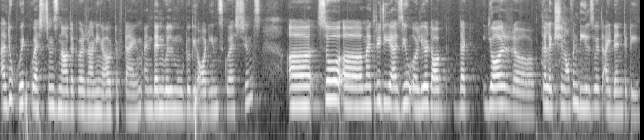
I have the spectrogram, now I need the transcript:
I'll do quick questions now that we're running out of time, and then we'll move to the audience questions. Uh, so, uh, Maitri ji, as you earlier talked, that your uh, collection often deals with identity.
